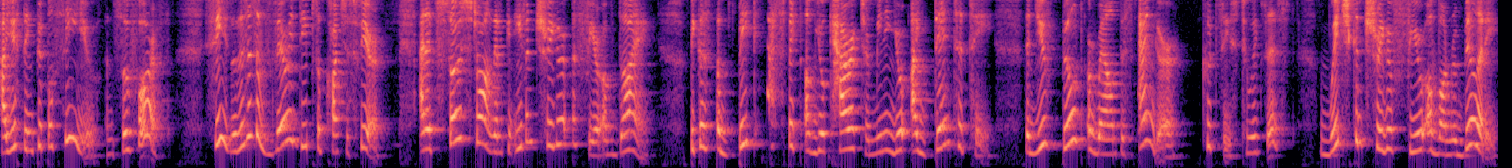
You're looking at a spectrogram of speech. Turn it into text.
how you think people see you, and so forth. See, this is a very deep subconscious fear, and it's so strong that it can even trigger a fear of dying. Because a big aspect of your character, meaning your identity that you've built around this anger, could cease to exist, which can trigger fear of vulnerability.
